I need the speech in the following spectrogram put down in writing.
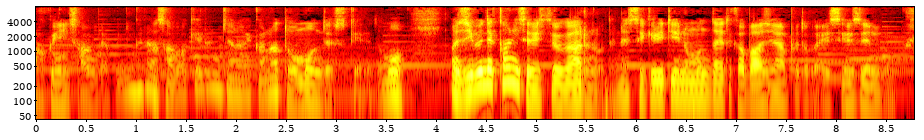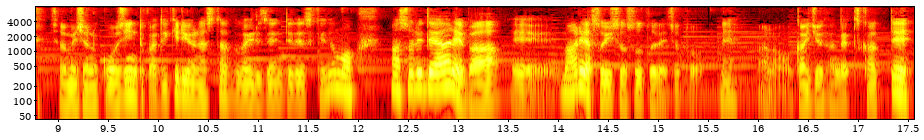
100人、300人ぐらいはさばけるんじゃないかなと思うんですけれども、まあ、自分で管理する必要があるのでね、セキュリティの問題とかバージョンアップとか SSN の証明書の更新とかできるようなスタッフがいる前提ですけれども、まあ、それであれば、えー、まあ、あるいはそういう人を外でちょっとね、あの、外注さんで使って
